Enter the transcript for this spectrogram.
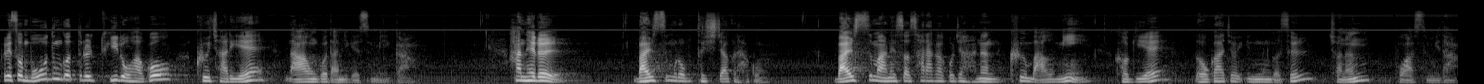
그래서 모든 것들을 뒤로 하고 그 자리에 나온 것 아니겠습니까? 한 해를 말씀으로부터 시작을 하고 말씀 안에서 살아가고자 하는 그 마음이 거기에 녹아져 있는 것을 저는 보았습니다.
